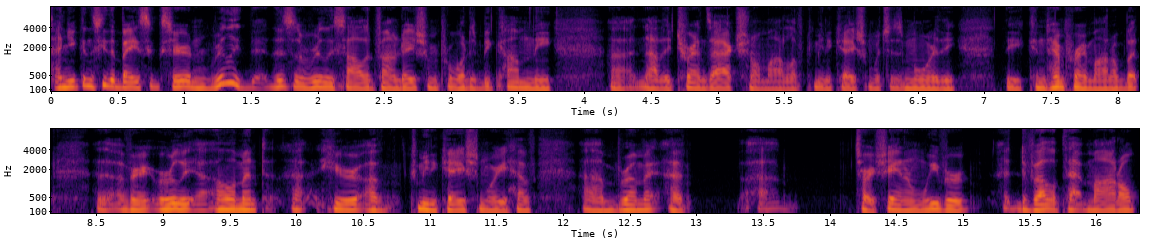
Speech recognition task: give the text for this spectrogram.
And you can see the basics here, and really, this is a really solid foundation for what has become the uh, now the transactional model of communication, which is more the the contemporary model, but a very early element uh, here of communication, where you have um, uh, uh, sorry, Shannon Weaver developed that model.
